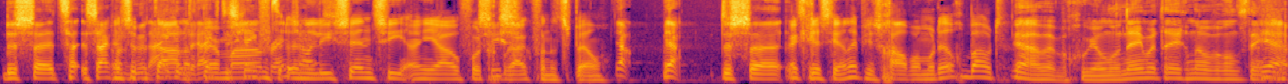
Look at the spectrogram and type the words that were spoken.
dus uh, het zijn en ze betalen per maand een licentie aan jou voor het Precies. gebruik van het spel. Ja. Dus, uh, hey Christian, heb je een schaalbaar model gebouwd? Ja, we hebben een goede ondernemer tegenover ons, denk ik. Ja.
